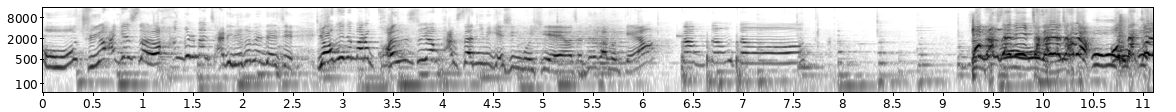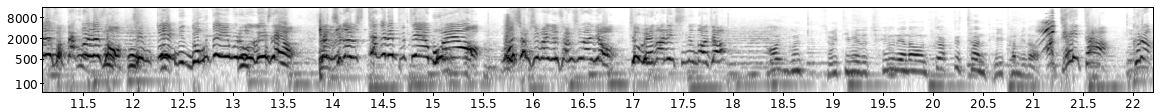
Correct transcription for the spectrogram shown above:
뭐 중요하겠어요 한글만 잘 읽으면 되지. 여기는 바로 권수영 박사님이 계신 곳이에요. 자 들어가 볼게요. 떵떵떵 어 박사님! 잠깐요 잠깐만 어딱 걸렸어 딱 걸렸어! 지금 게임 농땡이 부르고 계세요! 자 지금 스타크래프트예요 뭐예요? 어 잠시만요 잠시만요! 지금 왜 가리치는 거죠? 아 이건 저희 팀에서 최근에 나온 따뜻한 데이터입니다. 아 데이터! 그럼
